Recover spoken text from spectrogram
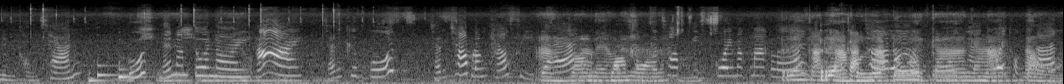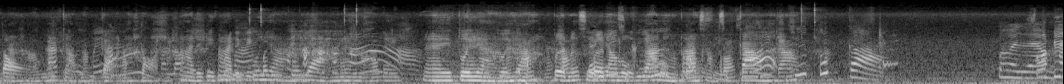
หนึ่งของฉัน บูธแนะนำตัวหน่อย ฮายฉันคือบูธฉันชอบรองเท้าสีแดอะงพร้อมแล้ว ฉันก็ชอบกินกล้วยมากๆเลยเรื่องการเรื่องหาการผลลัพธ์หาด้วยการนับต่อต่อนะคะวิธีการนับต่อนะคะอะอ่าเด็กๆมามาเด็ดูกๆตัวมาอดูย่างตัวอย่างนะนะคะคะในในตัวอย่างตัวอนะย่าคะงเปิดหนังสือยาวบทที่หน้าหนึ่งร้อยสามสิบเก้านะคะ ชื่อตุ๊กไก่ เปิดแล้วสวัสดี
